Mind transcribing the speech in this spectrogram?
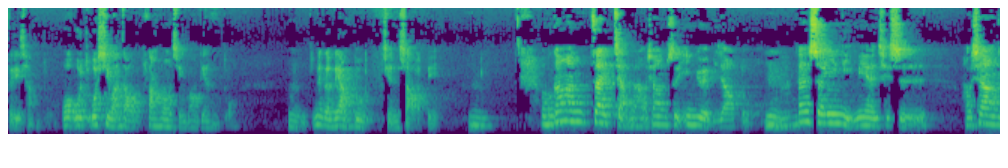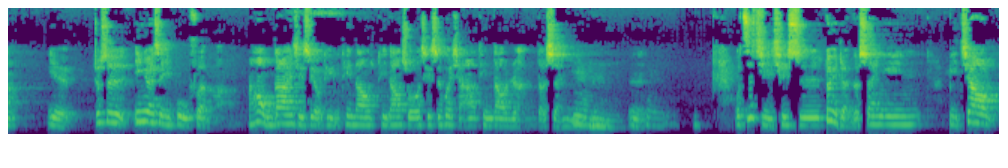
非常多。我我我洗完澡放松的情况变很多，嗯，那个亮度减少而已。嗯。我们刚刚在讲的好像是音乐比较多，嗯但是声音里面其实好像也就是音乐是一部分嘛。然后我们刚刚其实有听听到提到说，其实会想要听到人的声音，嗯嗯嗯我自己其实对人的声音比较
